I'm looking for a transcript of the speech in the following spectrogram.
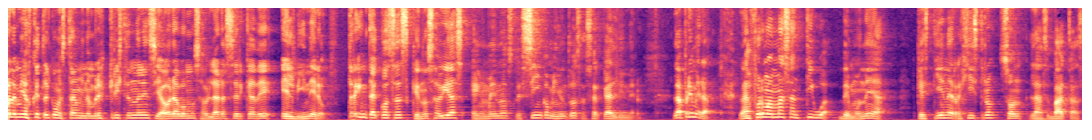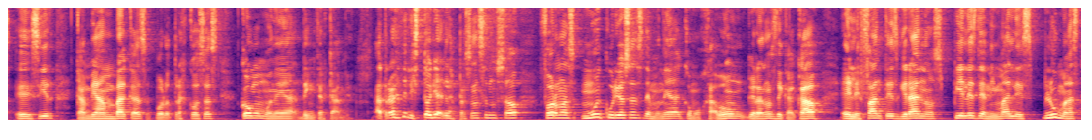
Hola amigos, ¿qué tal? ¿Cómo están? Mi nombre es Cristian Lorenz y ahora vamos a hablar acerca de el dinero. 30 cosas que no sabías en menos de 5 minutos acerca del dinero. La primera, la forma más antigua de moneda que tiene registro son las vacas, es decir, cambiaban vacas por otras cosas como moneda de intercambio. A través de la historia, las personas han usado formas muy curiosas de moneda como jabón, granos de cacao, elefantes, granos, pieles de animales, plumas,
